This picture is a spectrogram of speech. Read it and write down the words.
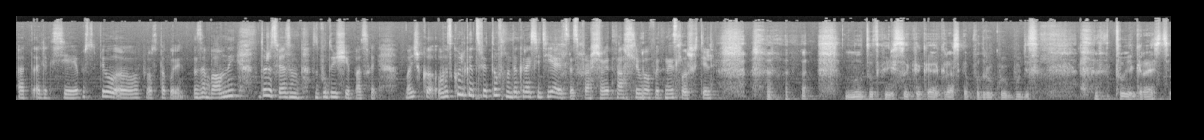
от Алексея поступил. Э, вопрос такой забавный, тоже связан с будущей Пасхой. Батюшка, во сколько цветов надо красить яйца, спрашивает наш любопытный слушатель. Ну, тут, говорится, какая краска под рукой будет, то и красьте.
